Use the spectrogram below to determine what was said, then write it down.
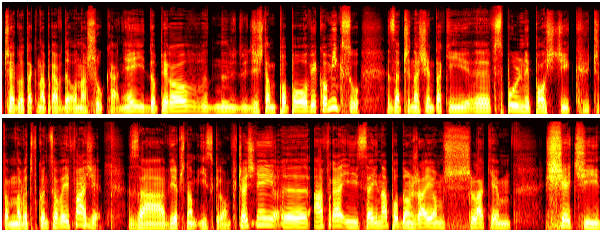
czego tak naprawdę ona szuka. Nie? I dopiero gdzieś tam po połowie komiksu zaczyna się taki e, wspólny pościg, czy tam nawet w końcowej fazie za wieczną iskrą. Wcześniej e, Afra i Sejna podążają szlakiem sieci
